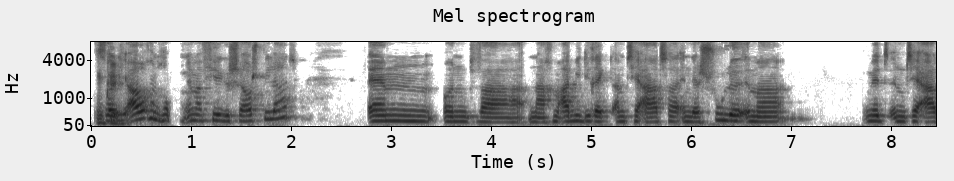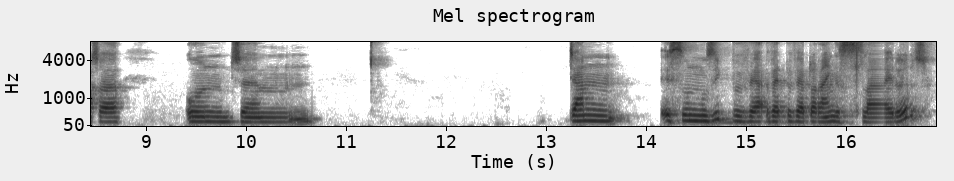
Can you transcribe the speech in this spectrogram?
Das okay. wollte ich auch und ich habe immer viel geschauspielert. Ähm, und war nach dem Abi direkt am Theater, in der Schule immer mit im Theater. Und ähm, dann ist so ein Musikwettbewerb da reingeslidet,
